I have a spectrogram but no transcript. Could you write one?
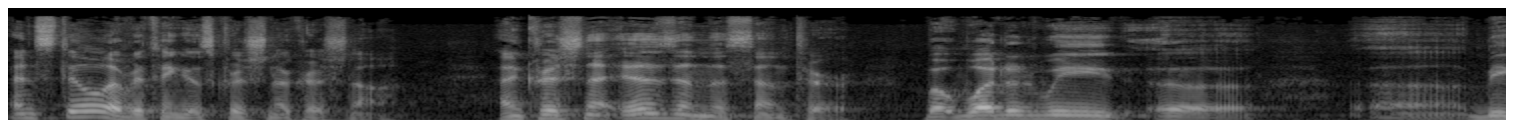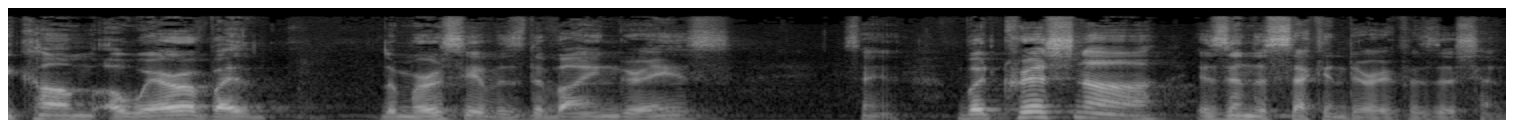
And still everything is Krishna Krishna. And Krishna is in the center. But what did we uh, uh, become aware of by the mercy of His divine grace? But Krishna is in the secondary position.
